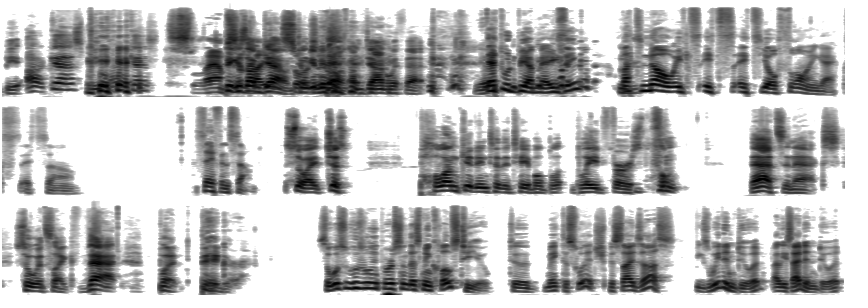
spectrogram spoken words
be our guest, be our guest? Slams Because I'm down. Don't get me wrong, I'm down with that. Yep. That would be amazing. but no, it's it's it's your throwing axe. It's uh, safe and sound. So I just plunk it into the table bl- blade first. Thump. That's an axe. So it's like that, but bigger. So who's, who's the only person that's been close to you to make the switch besides us? Because we didn't do it. At least I didn't do it.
